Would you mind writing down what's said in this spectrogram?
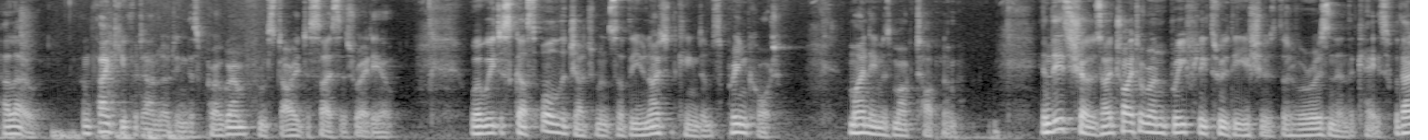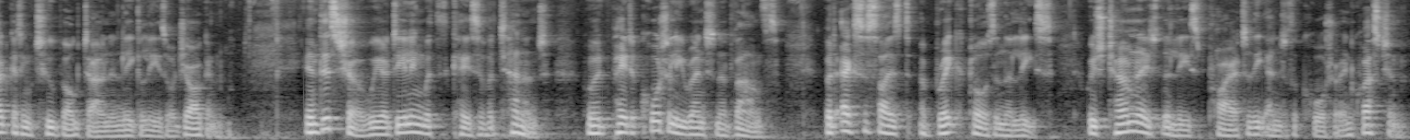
Hello, and thank you for downloading this program from Stare Decisis Radio, where we discuss all the judgments of the United Kingdom Supreme Court. My name is Mark Tottenham. In these shows, I try to run briefly through the issues that have arisen in the case without getting too bogged down in legalese or jargon. In this show, we are dealing with the case of a tenant who had paid a quarterly rent in advance but exercised a break clause in the lease, which terminated the lease prior to the end of the quarter in question.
